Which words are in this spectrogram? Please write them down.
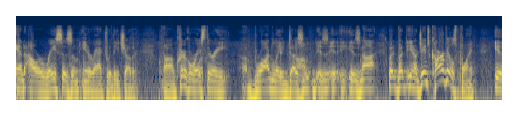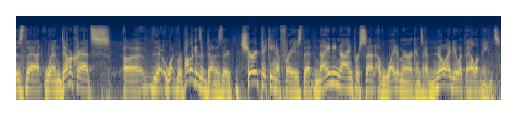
and our racism interact with each other? Um, critical race theory uh, broadly doesn't is is not. But but you know, James Carville's point is that when Democrats uh, what Republicans have done is they're cherry picking a phrase that 99% of white Americans have no idea what the hell it means.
